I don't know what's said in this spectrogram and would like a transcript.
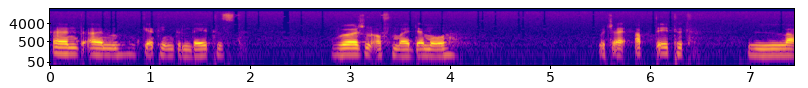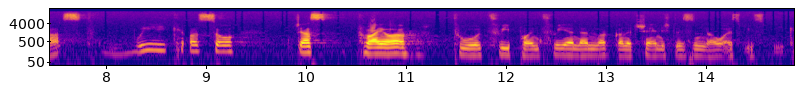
and I'm getting the latest version of my demo, which I updated last week or so, just prior to 3.3, and I'm not going to change this now as we speak.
